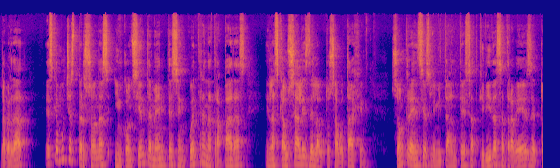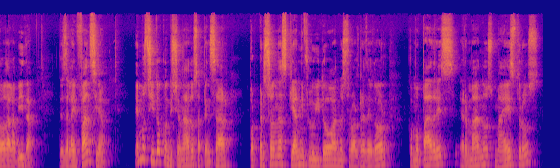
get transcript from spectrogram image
La verdad es que muchas personas inconscientemente se encuentran atrapadas en las causales del autosabotaje. Son creencias limitantes adquiridas a través de toda la vida. Desde la infancia, hemos sido condicionados a pensar por personas que han influido a nuestro alrededor como padres, hermanos, maestros,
